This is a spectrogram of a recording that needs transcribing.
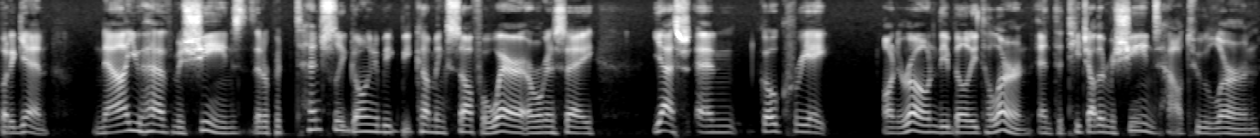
But again, now you have machines that are potentially going to be becoming self aware, and we're going to say, yes, and go create on your own the ability to learn and to teach other machines how to learn.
